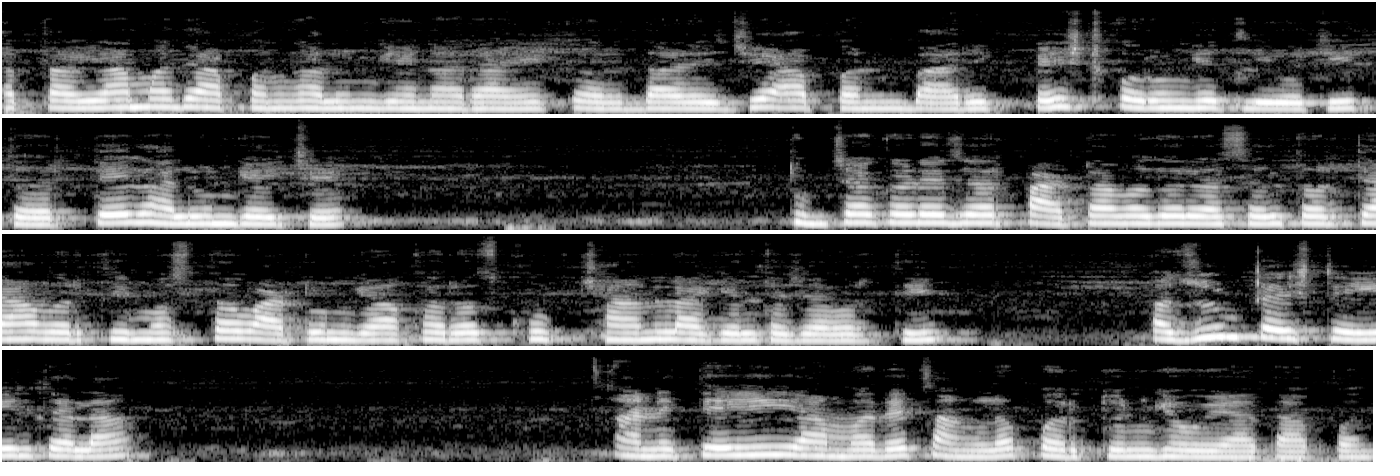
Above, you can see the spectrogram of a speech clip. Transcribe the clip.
आता यामध्ये आपण घालून घेणार आहे करदाळे जे आपण बारीक पेस्ट करून घेतली होती तर ते घालून घ्यायचे. तुमच्याकडे जर पाटा वगैरे असेल तर त्यावरती मस्त वाटून घ्या खरंच खूप छान लागेल त्याच्यावरती. अजून टेस्ट येईल त्याला. आणि तेही यामध्ये चांगलं परतून घेऊयात आपण.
